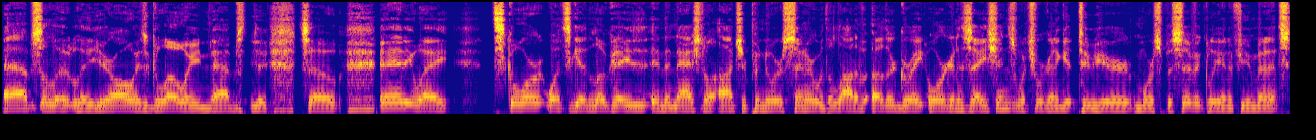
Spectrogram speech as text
Absolutely, you're always glowing. So anyway, Score once again located in the National Entrepreneur Center with a lot of other great organizations, which we're going to get to here more specifically in a few minutes.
